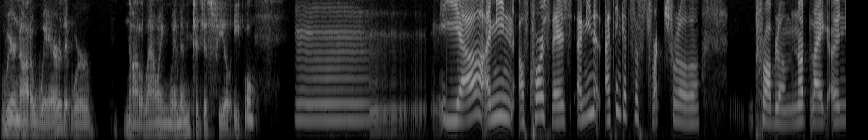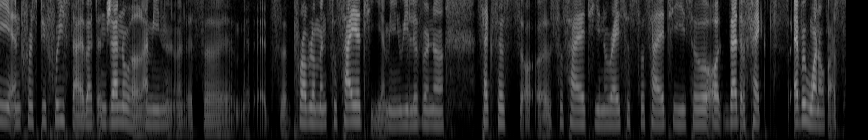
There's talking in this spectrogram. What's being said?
we're not aware that we're not allowing women to just feel equal? Mm, yeah, I mean, of course, there's. I mean, I think it's a structural problem, not like only in frisbee freestyle, but in general. I mean, it's a it's a problem in society. I mean, we live in a sexist uh, society, in a racist society, so that affects every one of us.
